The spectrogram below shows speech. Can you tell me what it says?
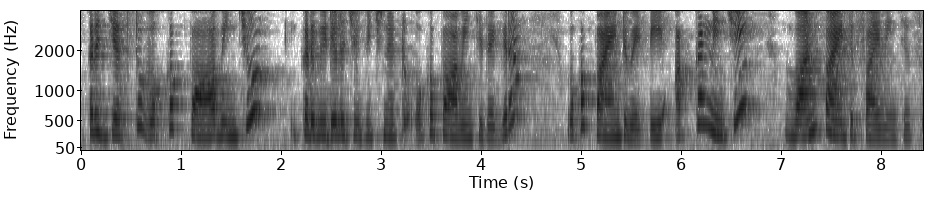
ఇక్కడ జస్ట్ ఒక పావించు ఇక్కడ వీడియోలో చూపించినట్టు ఒక పావించి దగ్గర ఒక పాయింట్ పెట్టి అక్కడి నుంచి వన్ పాయింట్ ఫైవ్ ఇంచెస్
